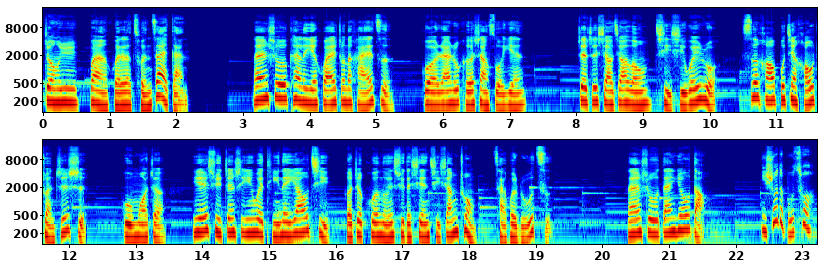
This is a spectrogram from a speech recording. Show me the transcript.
终于换回了存在感。兰叔看了眼怀中的孩子，果然如和尚所言，这只小蛟龙气息微弱，丝毫不见好转之势。估摸着，也许正是因为体内妖气和这昆仑虚的仙气相冲，才会如此。兰叔担忧道：“你说的不错，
